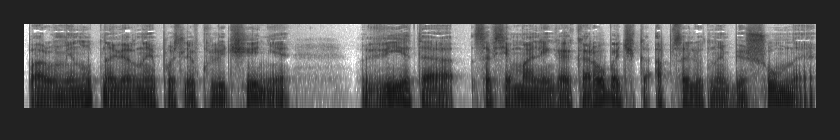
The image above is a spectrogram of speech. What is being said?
пару минут, наверное, после включения, V это совсем маленькая коробочка, абсолютно бесшумная,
